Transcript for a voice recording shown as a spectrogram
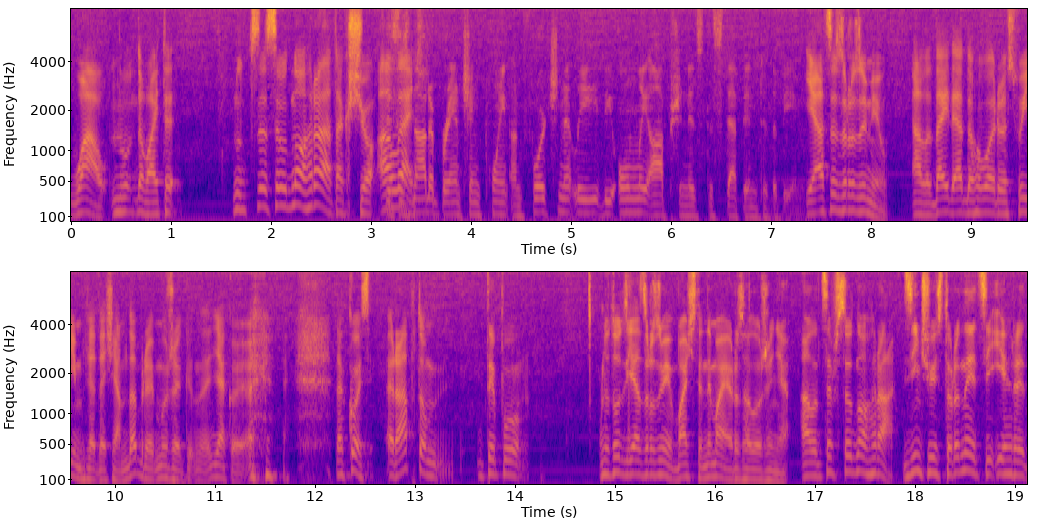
Вау, ну давайте. Ну це все одно гра, так що, але. Я це зрозумів. Але дайте я договорю своїм глядачам. Добре, мужик, дякую. Так ось, раптом, типу. Ну тут я зрозумів, бачите, немає розгалуження. Але це ж все одно гра. З іншої сторони, ці ігри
